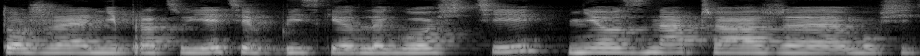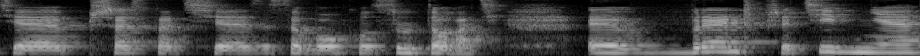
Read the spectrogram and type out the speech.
to, że nie pracujecie w bliskiej odległości, nie oznacza, że musicie przestać się ze sobą konsultować. E, wręcz przeciwnie,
